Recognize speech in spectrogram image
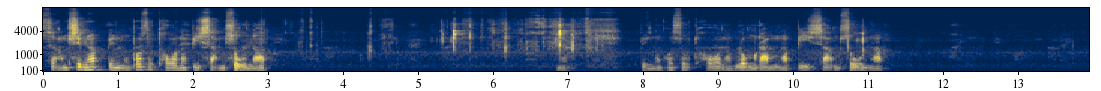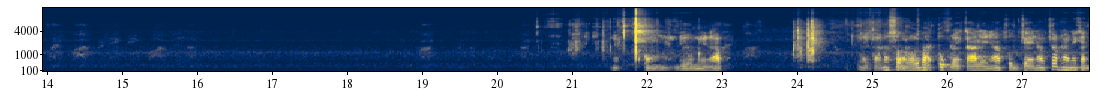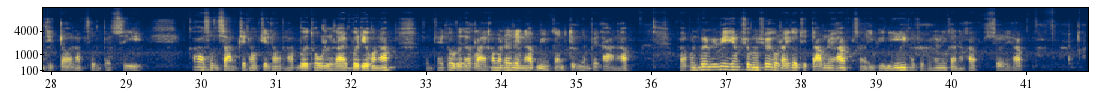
สามสิบนะครับเป็นหลวงพ่อโสธรนะปีสามศูนย์นะครับนะเป็น หลวงพ่อโสธรนะครับ ลมดำนะครับปีสามศูนย์นะครับนี่กล่องเดิมเลยนะครับ รายการละสองร้อยบาททุกรายการเลยนะครับ สนใจนะครับช่องทางในการติดต่อนะครับศูนย์แปดสี่เก้าศูนย์สามเจ็ดหกเจ็ดหกนะครับเบอร์โทรหรือไลน์เบอร์เดียวกันนะครับ สนใจโทรหรือทักไลน์เข้ามาได้เลยนะครับ มีการเก็บเงินไปลายทางนะครับ ฝากเพื่อนๆพี่ๆครับชมมาช่วยกดไลค์กดติดตามด้วยครับสำหรับอีพีนี้ขอจบเพียงเท่านี้ก่อนนะครับ สวัสดีครับ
